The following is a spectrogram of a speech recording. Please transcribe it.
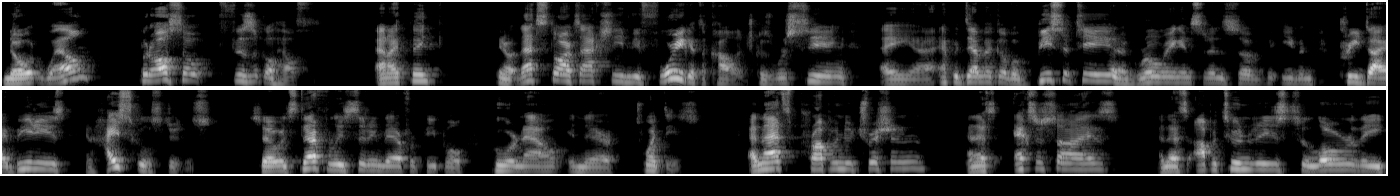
know it well, but also physical health. And I think you know that starts actually even before you get to college because we're seeing a uh, epidemic of obesity and a growing incidence of even pre-diabetes in high school students so it's definitely sitting there for people who are now in their 20s and that's proper nutrition and that's exercise and that's opportunities to lower the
